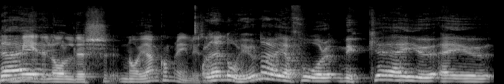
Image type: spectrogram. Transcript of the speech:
Nej. medelåldersnojan kommer in liksom? Här nojorna jag får mycket är ju, är ju...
